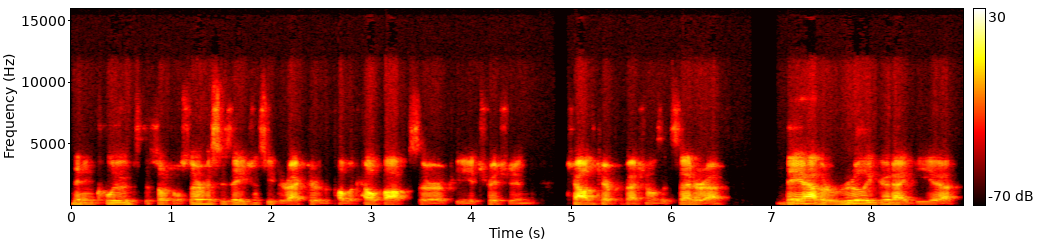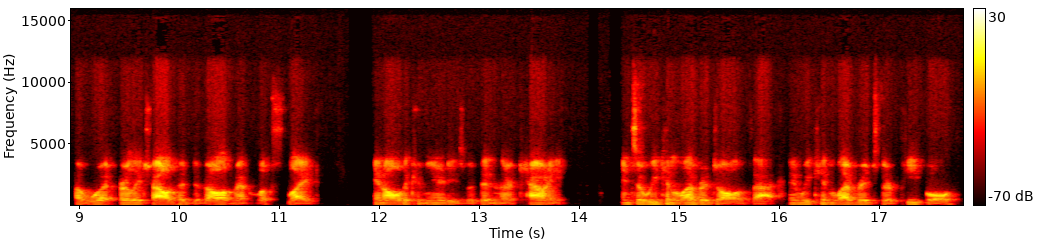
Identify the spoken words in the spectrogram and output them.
that includes the social services agency director, the public health officer, pediatrician, childcare professionals, et cetera. They have a really good idea of what early childhood development looks like in all the communities within their county. And so we can leverage all of that and we can leverage their people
